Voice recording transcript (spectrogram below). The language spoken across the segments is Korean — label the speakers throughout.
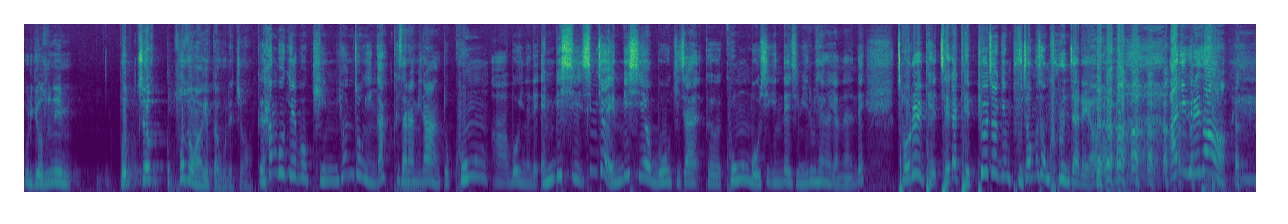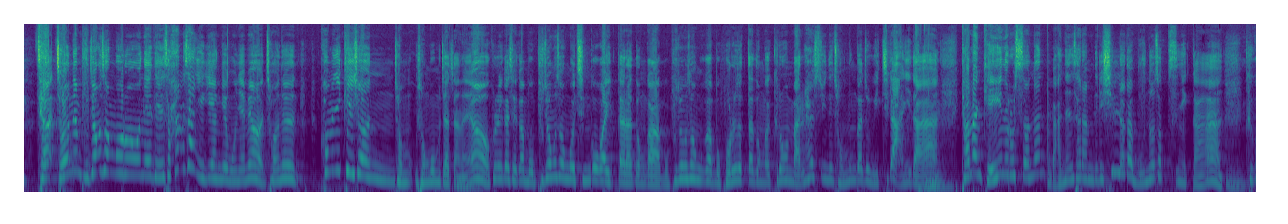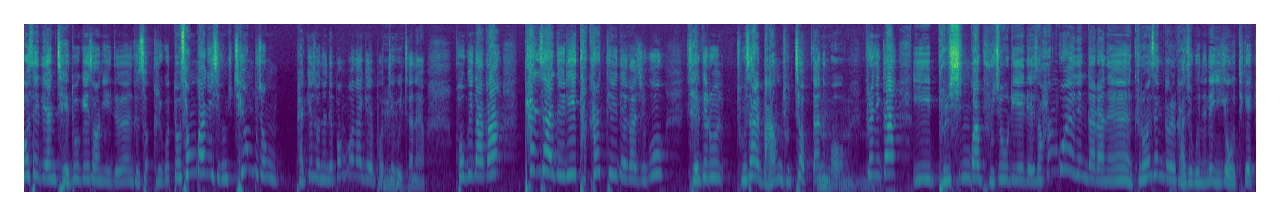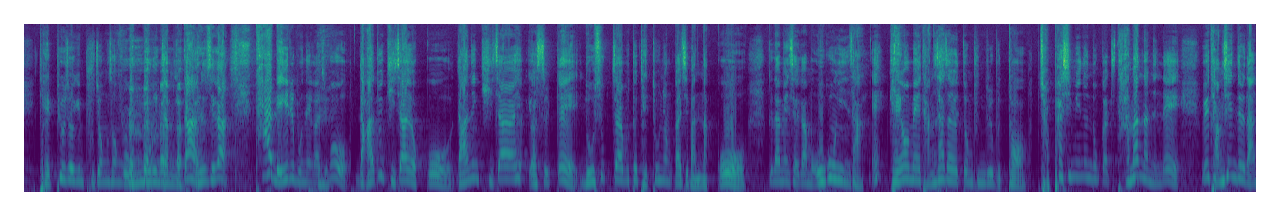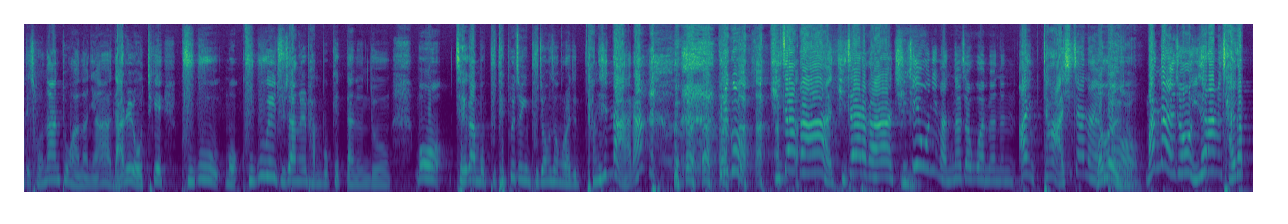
Speaker 1: 우리 교수님 법적 소송하겠다고 그랬죠.
Speaker 2: 그 한국일보 김현종인가 그 사람이랑 또 공 아 뭐 있는데 MBC 심지어 MBC의 모 기자 그 공 모식인데 지금 이름 생각이 안 나는데 저를 대- 제가 대표적인 부정선거론자래요. 아니 그래서 자 저는 부정선거론에 대해서 항상 얘기한 게 뭐냐면 저는 커뮤니케이션 전, 전공자잖아요. 그러니까 제가 뭐 부정선거 증거가 있다라던가 뭐 부정선거가 뭐 벌어졌다던가 그런 말을 할 수 있는 전문가적 위치가 아니다. 다만 개인으로서는 많은 사람들이 신뢰가 무너졌으니까 그것에 대한 제도 개선이든 그 서- 그리고 또 선관위 지금 채용 부정 밝혀졌는데 뻔뻔하게 버티고 있잖아요. 거기다가 판사들이 다 카르텔이 돼가지고 제대로 조사할 마음조차 없다는 거. 그러니까 이 불신과 부조리에 대해서 항거해야 된다라는 그런 생각을 가지고 있는데 이게 어떻게 대표적인 부정선거 음모론자입니까? 그래서 제가 다 메일을 보내가지고 나도 기자였고 나는 기자였을 때 노숙자부터 대통령까지 만났고 그다음에 제가 뭐 오공인사 에? 계엄의 당사자였던 분들부터 좌파 시민운동까지 다 만났는데 왜 당신들 나한테 전화 한 통 안 하냐 나를 어떻게 구구 뭐 구구의 주장을 반복했다는 둥 뭐 제가 뭐 부- 대표적인 부정선거로 하죠 당신 나 알아? 그리고 기자가 기자가 취재원이 만나자고 하면은 아니 다 아시잖아요
Speaker 1: 만나야죠.
Speaker 2: 만나야죠 이 사람이 자기가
